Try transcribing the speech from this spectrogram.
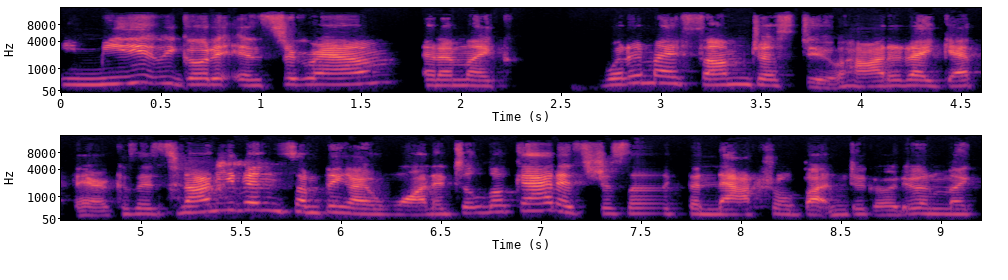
immediately go to Instagram and I'm like, what did my thumb just do? How did I get there? Because it's not even something I wanted to look at. It's just like the natural button to go to. And I'm like,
